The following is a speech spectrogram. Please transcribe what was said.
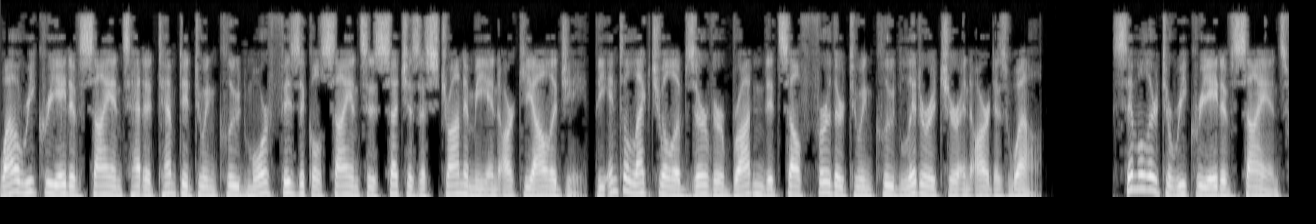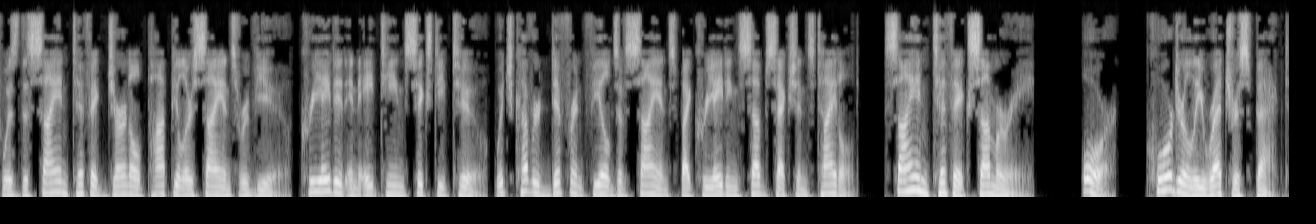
While recreative science had attempted to include more physical sciences such as astronomy and archaeology, the intellectual observer broadened itself further to include literature and art as well. Similar to recreative science was the scientific journal Popular Science Review, created in 1862, which covered different fields of science by creating subsections titled, "'Scientific Summary' or "'Quarterly Retrospect'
